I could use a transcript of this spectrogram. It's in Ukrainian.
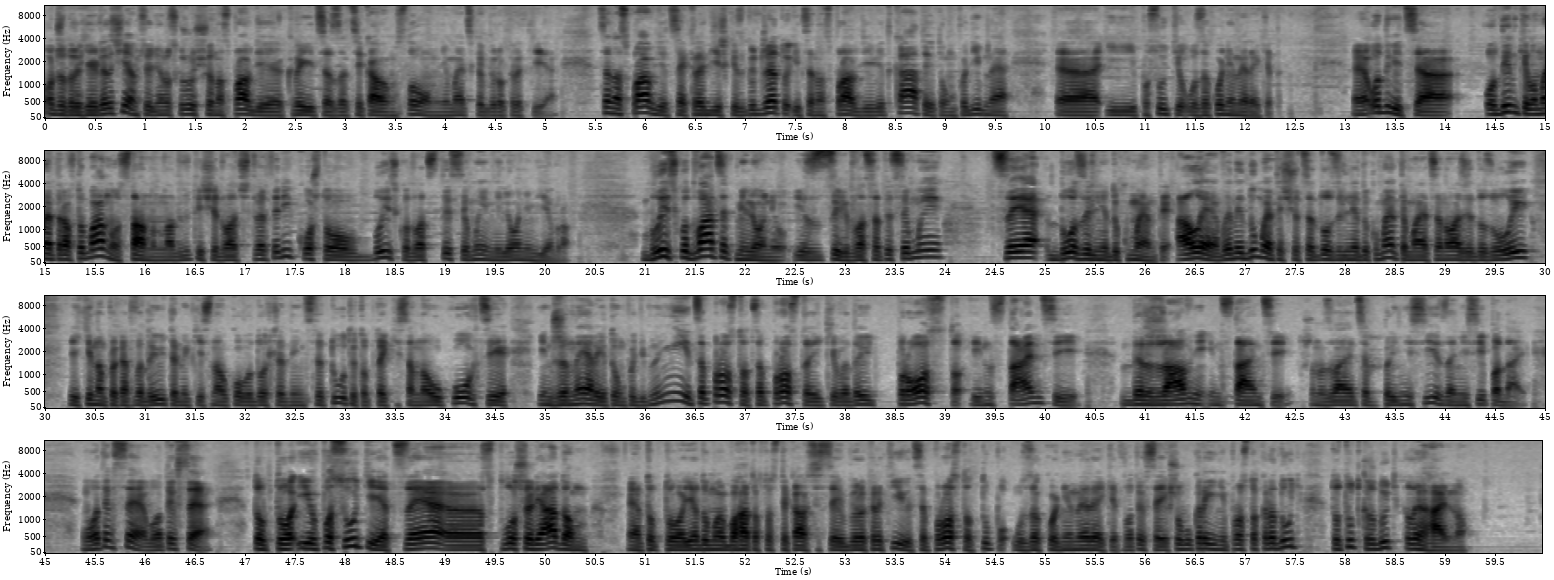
Отже, дорогі глядачі, я вам сьогодні розкажу, що насправді криється за цікавим словом німецька бюрократія. Це насправді це крадіжки з бюджету, і це насправді відкати і тому подібне, е, і по суті узаконений рекет. Е, От дивіться, один кілометр автобану станом на 2024 рік коштував близько 27 мільйонів євро. Близько 20 мільйонів із цих 27 це дозвільні документи. Але ви не думаєте, що це дозвільні документи, мається на увазі дозволи, які, наприклад, видають там якісь науково-дослідні інститути, тобто якісь там науковці, інженери і тому подібне. Ні, це просто, це просто, які видають просто інстанції, державні інстанції, що називається принесі, занесі, подай. От і все, от і все. Тобто, і по суті, це е, сплош рядом. Е, Тобто, я думаю, багато хто стикався з цією бюрократією. Це просто тупо узаконений рекет. От і все. Якщо в Україні просто крадуть, то тут крадуть легально.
